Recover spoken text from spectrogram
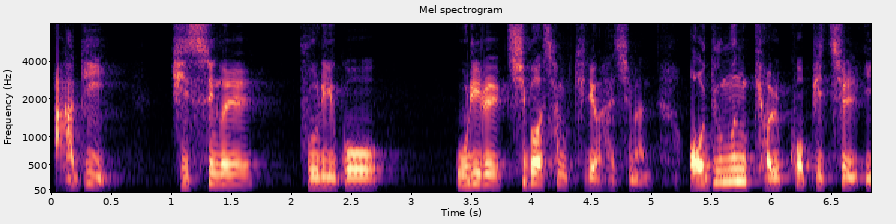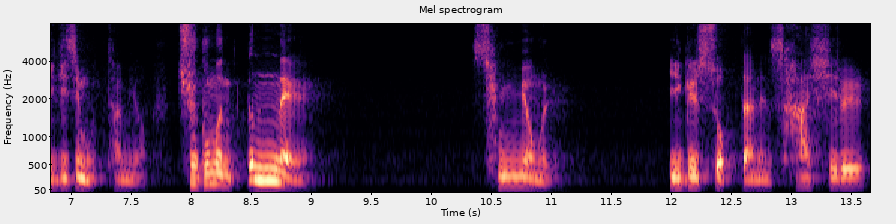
악이 기승을 부리고 우리를 집어삼키려 하지만 어둠은 결코 빛을 이기지 못하며 죽음은 끝내 생명을 이길 수 없다는 사실을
